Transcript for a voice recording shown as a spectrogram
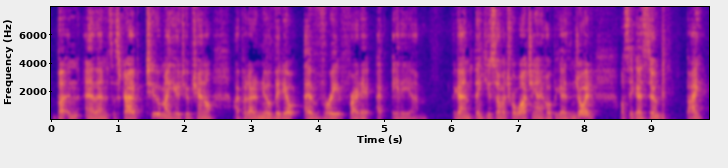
button and then subscribe to my YouTube channel. I put out a new video every Friday at 8 a.m. Again, thank you so much for watching. I hope you guys enjoyed. I'll see you guys soon. Bye.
